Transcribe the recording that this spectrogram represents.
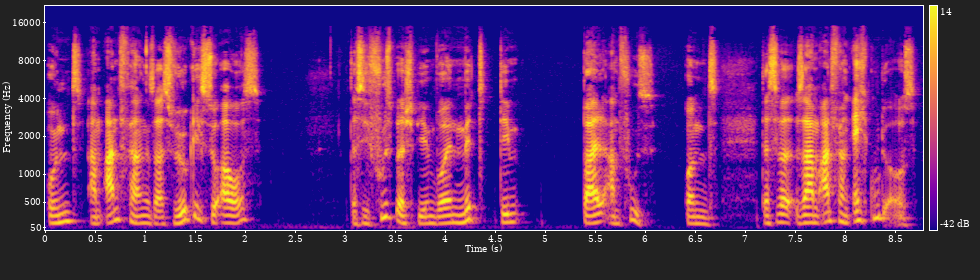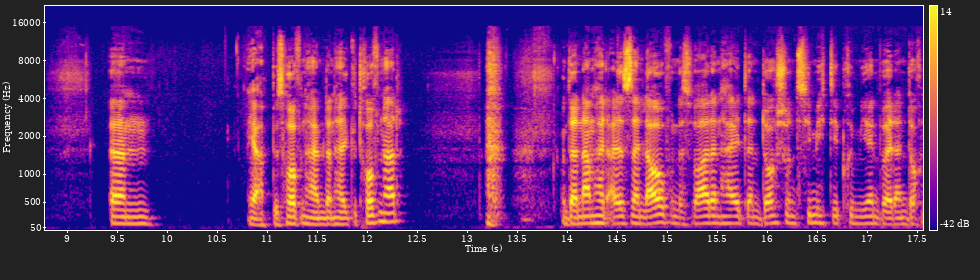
und am Anfang sah es wirklich so aus, dass sie Fußball spielen wollen mit dem Ball am Fuß und das sah am Anfang echt gut aus. Ähm, ja, bis Hoffenheim dann halt getroffen hat. Und dann nahm halt alles seinen Lauf und das war dann halt dann doch schon ziemlich deprimierend, weil dann doch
